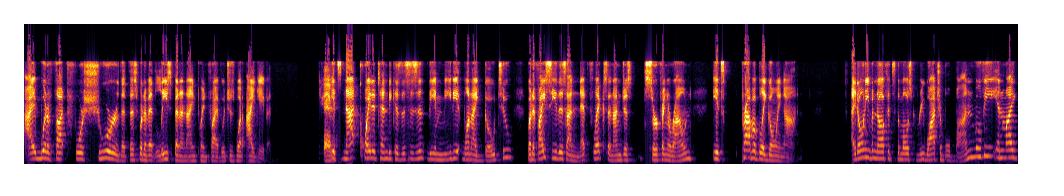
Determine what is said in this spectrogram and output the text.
I would have thought for sure that this would have at least been a 9.5, which is what I gave it. Okay. It's not quite a 10 because this isn't the immediate one I go to, but if I see this on Netflix and I'm just surfing around, it's probably going on. I don't even know if it's the most rewatchable Bond movie in my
